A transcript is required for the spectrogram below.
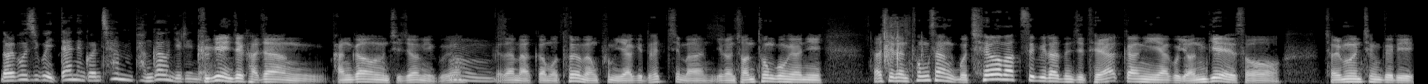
넓어지고 있다는 건 참 반가운 일이네요. 그게 이제 가장 반가운 지점이고요. 음. 그다음에 아까 뭐 토요 명품 이야기도 했지만 이런 전통 공연이 사실은 통상 뭐 체험 학습이라든지 대학 강의하고 연계해서 젊은 층들이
